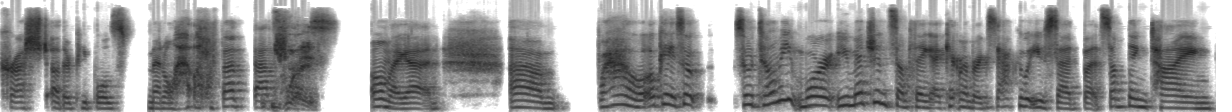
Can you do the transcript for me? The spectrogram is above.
crushed other people's mental health. That that's Right. Oh my god. Um wow. Okay, so so tell me more. You mentioned something, I can't remember exactly what you said, but something tying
